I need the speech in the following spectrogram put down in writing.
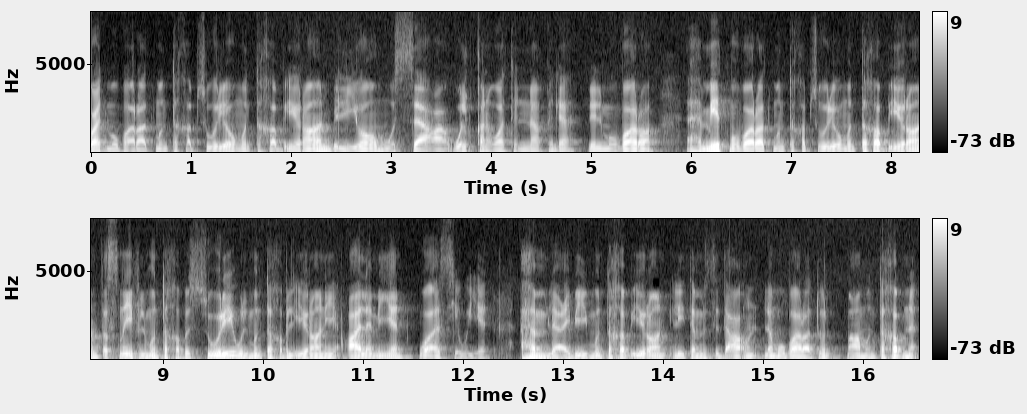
موعد مباراة منتخب سوريا ومنتخب إيران باليوم والساعة والقنوات الناقلة للمباراة. أهمية مباراة منتخب سوريا ومنتخب إيران تصنيف المنتخب السوري والمنتخب الإيراني عالميا وآسيويا. أهم لاعبي منتخب إيران اللي تم استدعائهم لمباراة مع منتخبنا.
